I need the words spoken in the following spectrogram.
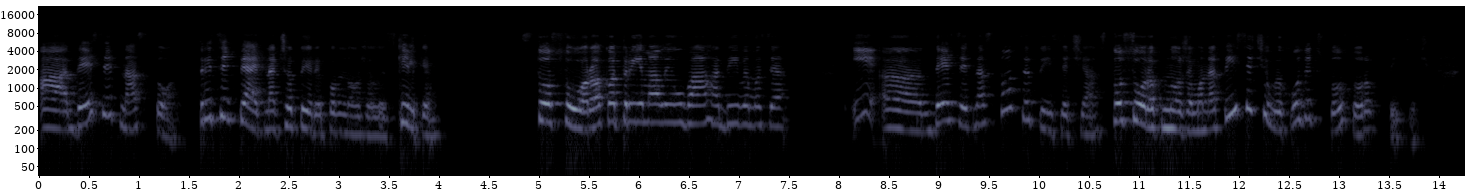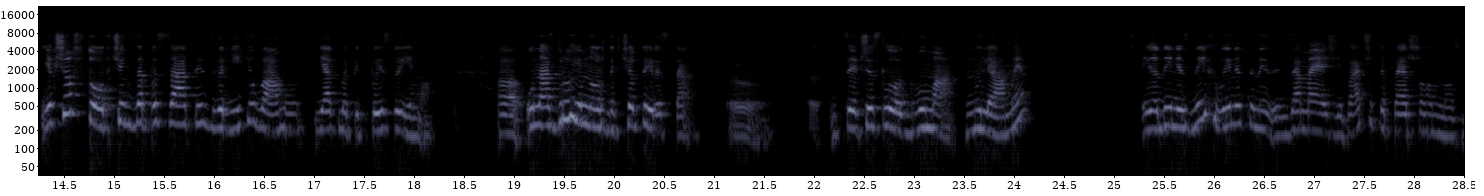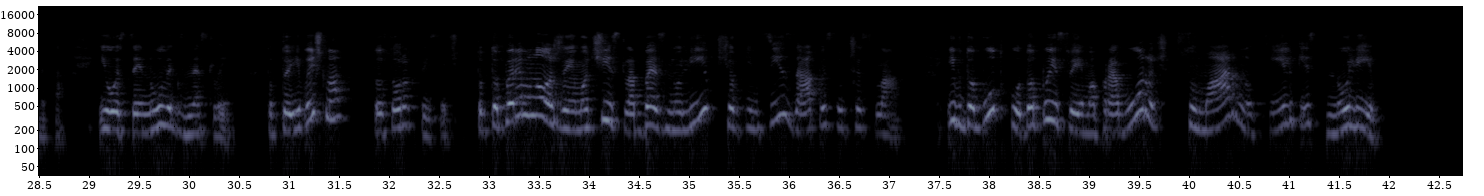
а 10 на 100. 35 на 4 помножили. Скільки? 140 отримали, увага, дивимося. І е, 10 на 100 – це 1000. 140 множимо на 1000, виходить 140 тисяч. Якщо в стовпчик записати, зверніть увагу, як ми підписуємо. Е, У нас другий множник 400 е, це число з двома нулями, і один із них винесений за межі, бачите, першого множника. І ось цей нулик знесли. Тобто і вийшло 140 тисяч. Тобто перемножуємо числа без нулів, що в кінці запису числа. І в добутку дописуємо праворуч сумарну кількість нулів.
